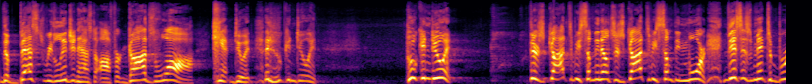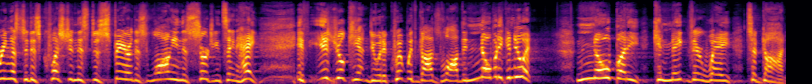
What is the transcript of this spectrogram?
the best religion has to offer, God's law, can't do it, then who can do it? Who can do it? There's got to be something else. There's got to be something more. This is meant to bring us to this question, this despair, this longing, this searching, saying, hey, if Israel can't do it, equipped with God's law, then nobody can do it. Nobody can make their way to God.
